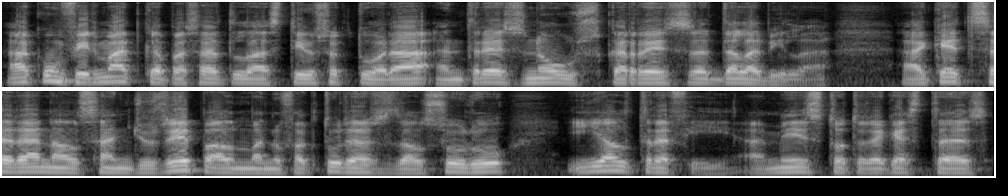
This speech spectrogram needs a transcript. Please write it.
ha confirmat que passat l'estiu s'actuarà en tres nous carrers de la vila. Aquests seran el Sant Josep, el Manufactures del Suro i el Trafí. A més, totes aquestes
